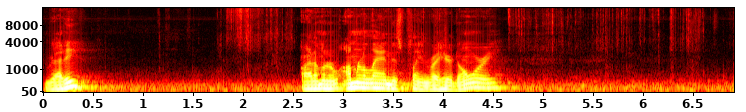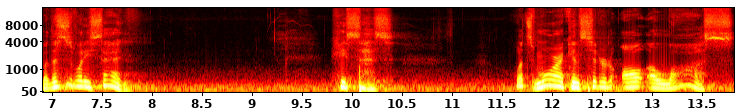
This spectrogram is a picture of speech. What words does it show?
Ready? All right, I'm going to I'm going to land this plane right here. Don't worry. But this is what he said. He says, What's more, I considered all a loss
